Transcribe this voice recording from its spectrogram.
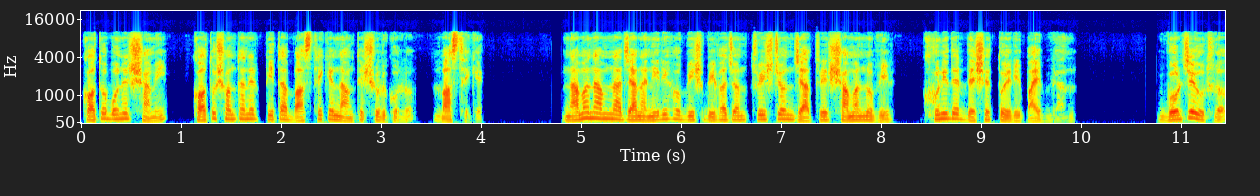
কত বোনের স্বামী, কত সন্তানের পিতা বাস থেকে নামতে শুরু করল, বাস থেকে। নামা নাম না জানা নিরীহ বিষ বিভাজন ত্রিশ জন যাত্রীর সামান্য ভিড় খুনিদের দেশে তৈরি পাইপ গান। গর্জে উঠল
